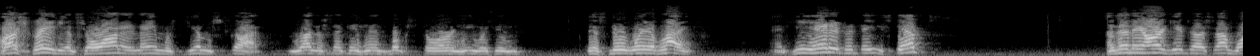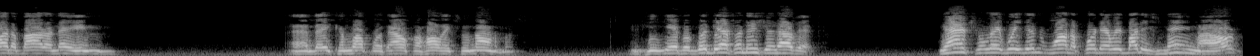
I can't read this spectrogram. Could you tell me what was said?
Australia and so on. His name was Jim Scott. He run a second-hand bookstore, and he was in this new way of life. And he edited these steps, and then they argued uh, somewhat about a name, and they come up with Alcoholics Anonymous. He gave a good definition of it. Naturally, we didn't want to put everybody's name out,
